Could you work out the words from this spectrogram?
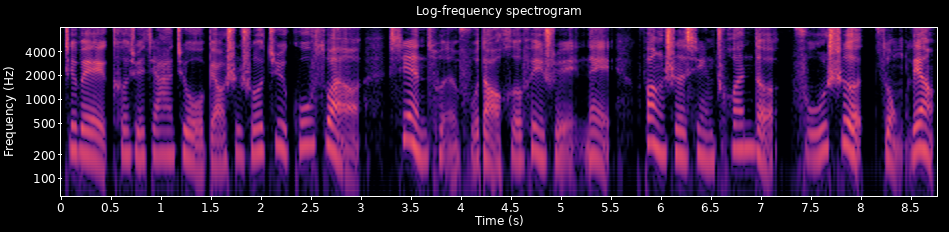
这位科学家就表示说，据估算啊，现存福岛核废水内放射性氚的辐射总量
